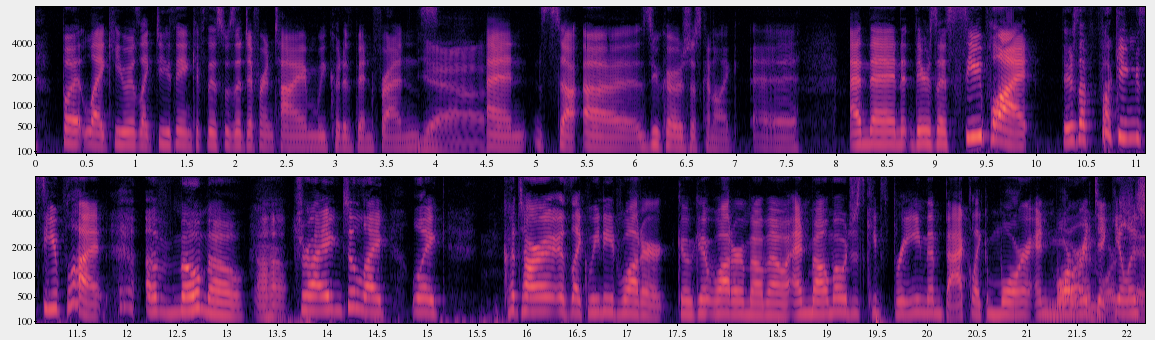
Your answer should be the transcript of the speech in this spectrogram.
but like he was like, Do you think if this was a different time we could have been friends? Yeah. and so, uh, Zuko is just kind of like, eh. and then there's a C plot. There's a fucking C plot of Momo Uh-huh. trying to like like. Katara is like, we need water. Go get water, Momo. And Momo just keeps bringing them back like more and more, More and more ridiculous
